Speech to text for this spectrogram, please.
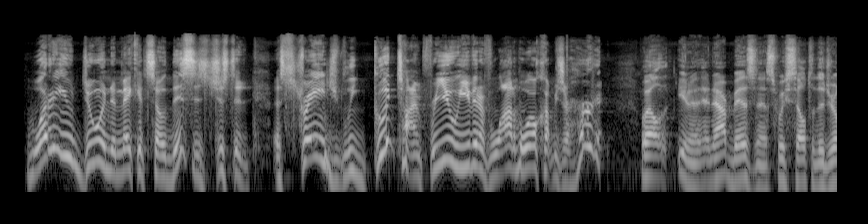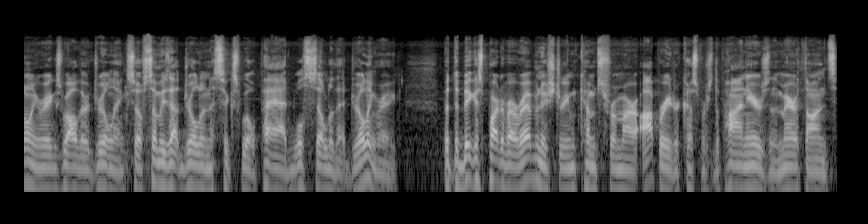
What are you doing to make it so this is just a, a strangely good time for you, even if a lot of oil companies are hurting? Well, you know, in our business, we sell to the drilling rigs while they're drilling. So if somebody's out drilling a six-well pad, we'll sell to that drilling rig. But the biggest part of our revenue stream comes from our operator customers, the pioneers and the marathons,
